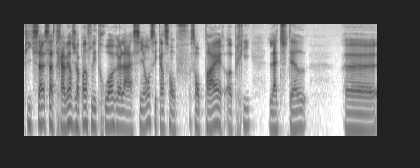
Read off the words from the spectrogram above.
Puis ça, ça traverse, je pense, les trois relations. C'est quand son, son père a pris la tutelle. euh,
